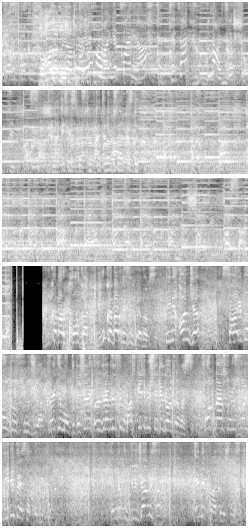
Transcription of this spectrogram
Beni yalnız bırakın. Hala yalnız bırakın. Ama yeter ya. Yeter. Dur artık. Felaket kızdı dostum. Katerina bu sefer kızdı. Sunucuya Creative Mode'da geçerek öldürebilirsin. Başka hiçbir şekilde öldüremezsin. Codeman sunucusuna yeni bir hesapla gireceğim. Hem de bu gireceğim hesap en yakın arkadaşım mesajı.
